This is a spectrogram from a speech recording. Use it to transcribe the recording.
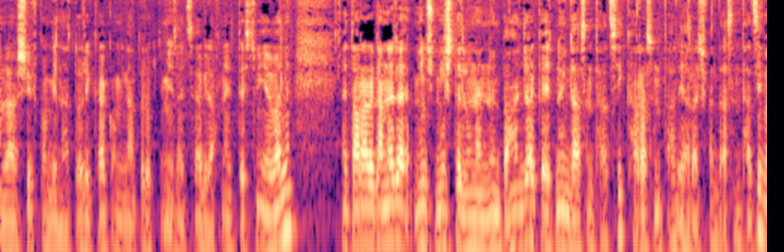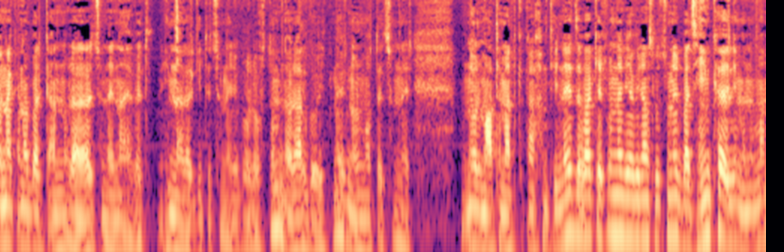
անհրաժեշտ կոմբինատորիկա, կոմբինատոր օպտիմիզացիա, գրաֆների տեսություն եւ այլն այդ առարկաները ինչ միշտ էլ ունեն նույն պահանջարկը, այդ նույն դասընթացի 40 տարի առաջվա դասընթացի, բնականաբար կան նոր արարություններ նաև այդ հիմնարար գիտությունների ոլորտում, նոր ալգորիթմներ, նոր մոտեցումներ, նոր մաթեմատիկական խնդիրների ձևակերպումներ եւ իրանց լուծումներ, բայց հիմքը էլի մնում է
